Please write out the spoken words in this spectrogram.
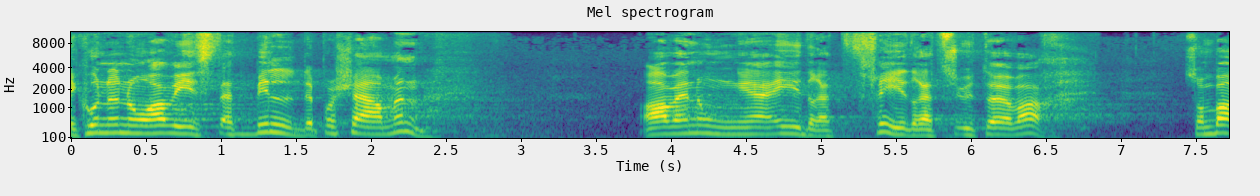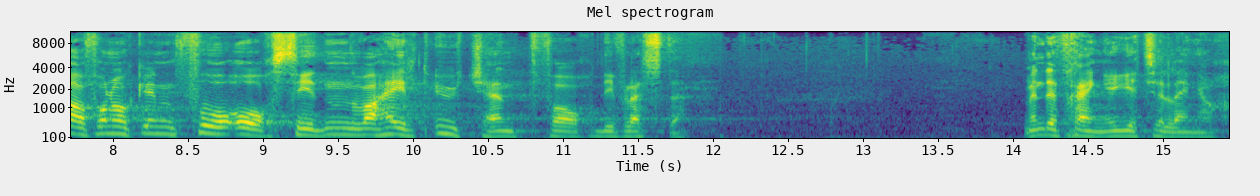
Jeg kunne nå ha vist et bilde på skjermen av en ung idretts, friidrettsutøver som bare for noen få år siden var helt ukjent for de fleste. Men det trenger jeg ikke lenger.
